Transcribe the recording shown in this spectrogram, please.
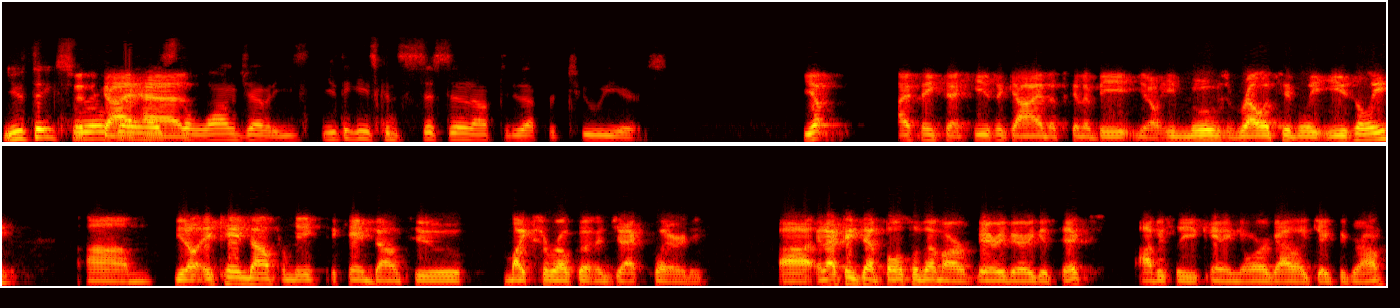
You think Soroka guy has, has- the longevity? He's- You think he's consistent enough to do that for two years? Yep. I think that he's a guy that's going to be, you know, he moves relatively easily. Um, you know, it came down for me. It came down to Mike Soroka and Jack Flaherty. Uh, and I think that both of them are very, very good picks. Obviously, you can't ignore a guy like Jake DeGrom.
